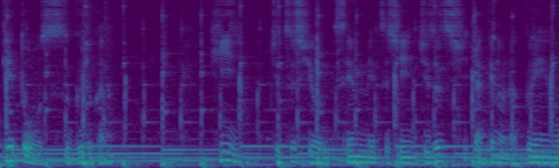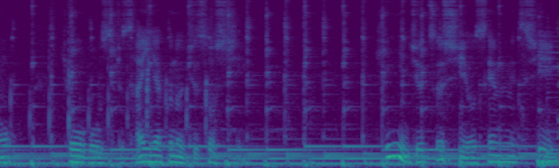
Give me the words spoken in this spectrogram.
ゲトウスグルかな？非術師を殲滅し呪術師だけの楽園を標榜する最悪の呪詛師。非術師を殲滅し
